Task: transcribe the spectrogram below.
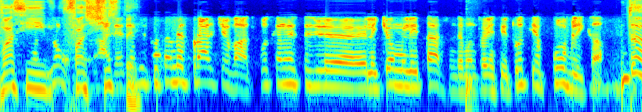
vasi Nu, Haideți fasciste. să discutăm despre altceva. Ați spus că nu este uh, liceu militar, suntem într-o instituție publică. Da.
